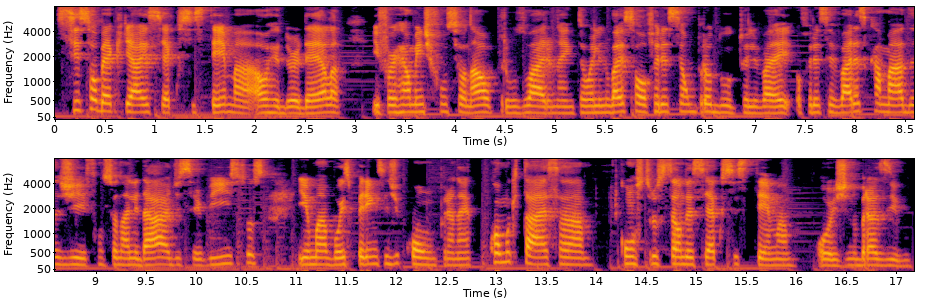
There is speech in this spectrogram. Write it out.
se souber criar esse ecossistema ao redor dela e for realmente funcional para o usuário, né? Então ele não vai só oferecer um produto, ele vai oferecer várias camadas de funcionalidade, serviços e uma boa experiência de compra, né? Como que está essa construção desse ecossistema hoje no Brasil?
